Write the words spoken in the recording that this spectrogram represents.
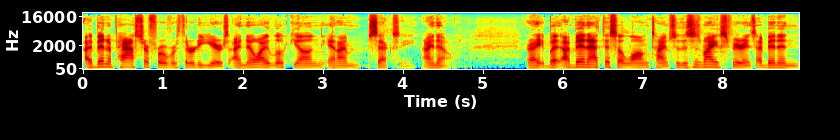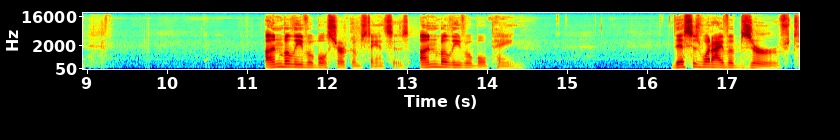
I've been a pastor for over 30 years. I know I look young and I'm sexy. I know. Right? But I've been at this a long time. So this is my experience. I've been in unbelievable circumstances, unbelievable pain. This is what I've observed.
